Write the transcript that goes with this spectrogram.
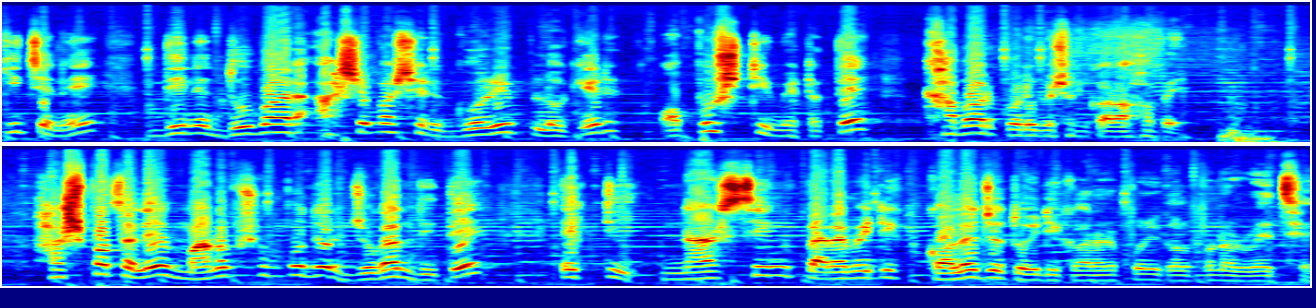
কিচেনে দিনে দুবার আশেপাশের গরিব লোকের অপুষ্টি মেটাতে খাবার পরিবেশন করা হবে। হাসপাতালে মানব সম্পদের যোগান দিতে একটি নার্সিং প্যারামেডিক কলেজও তৈরি করার পরিকল্পনা রয়েছে।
